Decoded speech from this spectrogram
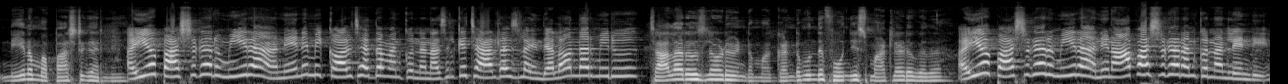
నేనమ్మా పాస్టర్ గారిని. అయ్యో పాస్టర్ గారు మీరా? నేనే మీకు కాల్ చేద్దాం అనుకున్నాను. అసలుకే చాలా రోజులైంది. ఎలా ఉన్నారు మీరు? చాలా రోజులు అవడం ఏంటమ్మా? గంట ముందే ఫోన్ చేసి మాట్లాడావు కదా. అయ్యో పాస్టర్ గారు మీరా? నేను ఆ పాస్టర్ గారు అనుకున్నానులేండి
